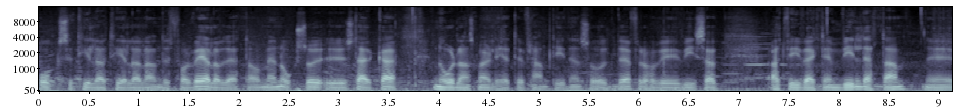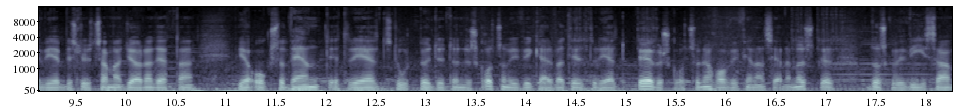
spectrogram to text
och se till att hela landet får väl av detta men också eh, stärka Norrlands möjligheter i framtiden. Så därför har vi visa att vi verkligen vill detta. Eh, vi är beslutsamma att göra detta. Vi har också vänt ett rejält stort budgetunderskott som vi fick ärva till ett rejält överskott. Så nu har vi finansiella muskler och då ska vi visa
